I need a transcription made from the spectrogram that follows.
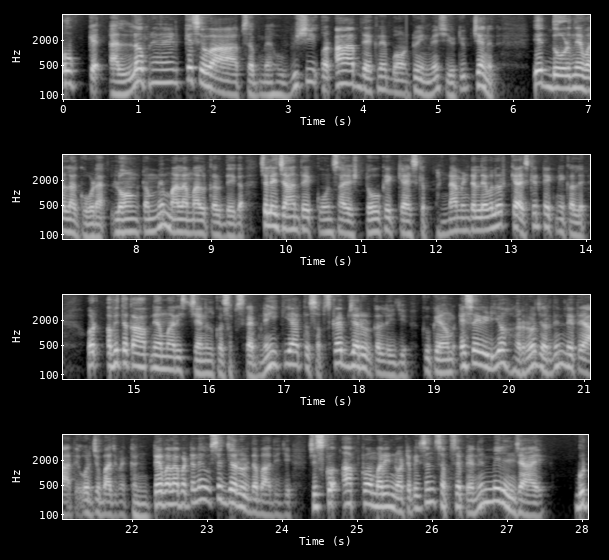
ओके, हेलो फ्रेंड, कैसे हो आप? सब मैं हूँ विशी और आप देख रहे हैं bond to invest YouTube channel. ये दौड़ने वाला घोड़ा लॉन्ग टर्म में माला माल कर देगा। चले जानते हैं कौन सा स्टॉक है, क्या इसके फंडामेंटल लेवल और क्या इसके टेक्निकल है। और अभी तक आपने हमारे इस चैनल को सब्सक्राइब नहीं किया तो सब्सक्राइब ज़रूर कर लीजिए, क्योंकि हम ऐसे वीडियो हर रोज, हर दिन लेते आते और जो बाजू में घंटे वाला बटन है, उसे ज़रूर दबा दीजिए, जिसको आपको हमारी नोटिफिकेशन सबसे पहले मिल जाए। गुड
